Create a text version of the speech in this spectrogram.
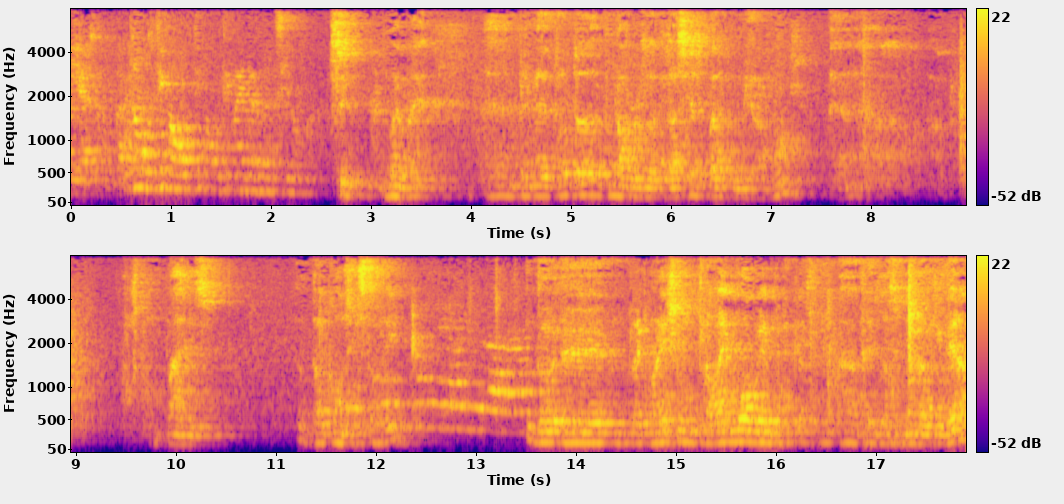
vies. Una última, última, última intervenció. Sí, molt bé. Eh, primer de tot, eh, donar-vos les gràcies per acomiadar-nos, eh, als companys del consistori. De, eh, reconèixer un treball molt ben fet que ha fet la senyora Rivera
